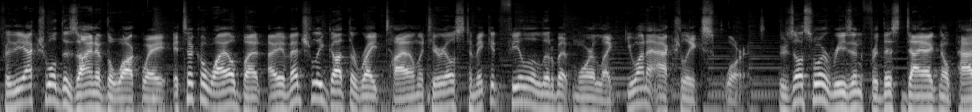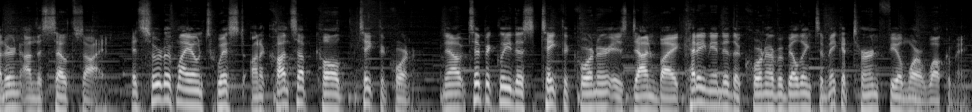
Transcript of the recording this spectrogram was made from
For the actual design of the walkway, it took a while, but I eventually got the right tile materials to make it feel a little bit more like you want to actually explore it. There's also a reason for this diagonal pattern on the south side. It's sort of my own twist on a concept called Take the Corner. Now, typically this take the corner is done by cutting into the corner of a building to make a turn feel more welcoming.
